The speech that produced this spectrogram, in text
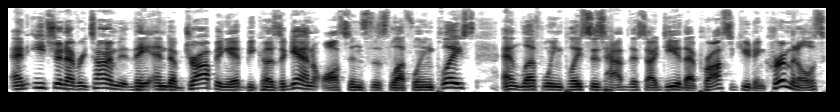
and each and every time they end up dropping it because again, Austin's this left wing place, and left wing places have this idea that prosecuting criminals,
